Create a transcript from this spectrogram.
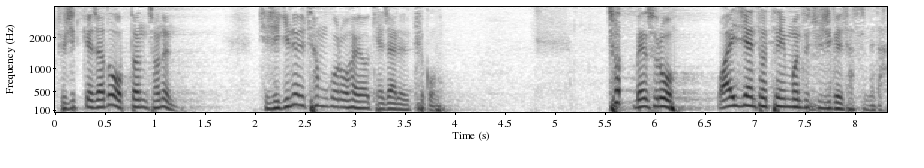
주식 계좌도 없던 저는 지식인을 참고로 하여 계좌를 트고 첫 매수로 YG 엔터테인먼트 주식을 샀습니다.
